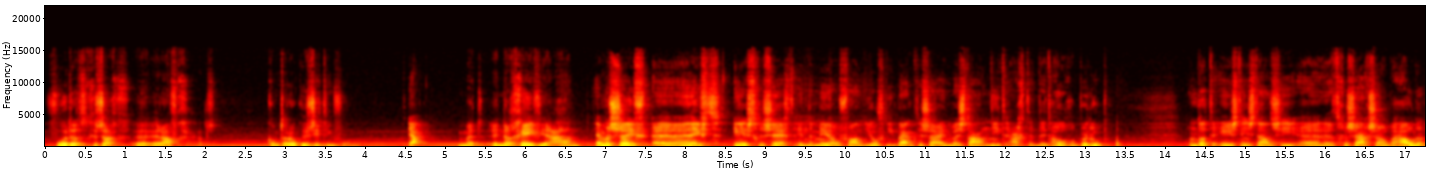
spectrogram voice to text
Voordat het gezag eh, eraf gaat, komt er ook een zitting voor. Ja. Met, en dan geef je aan. MSC eh, heeft eerst gezegd in de mail van je hoeft niet bang te zijn, wij staan niet achter dit hoge beroep. Omdat de eerste instantie eh, het gezag zou behouden.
